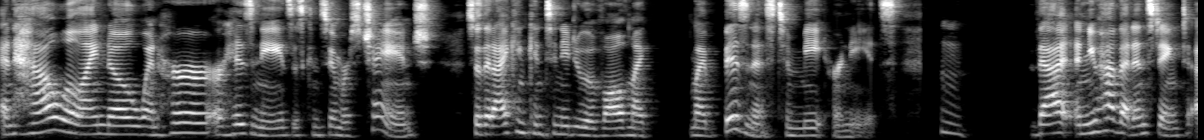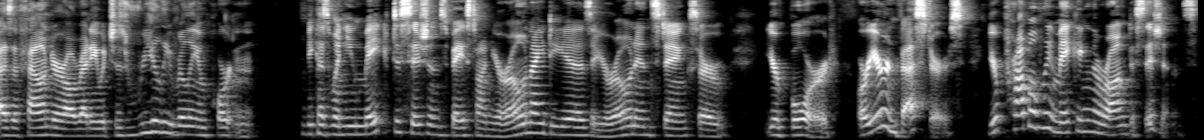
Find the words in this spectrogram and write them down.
And how will I know when her or his needs as consumers change so that I can continue to evolve my my business to meet her needs? Mm that and you have that instinct as a founder already which is really really important because when you make decisions based on your own ideas or your own instincts or your board or your investors you're probably making the wrong decisions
